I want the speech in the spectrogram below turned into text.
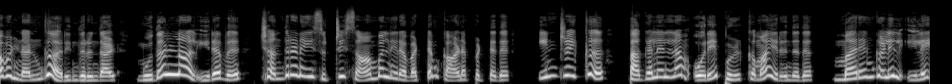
அவள் நன்கு அறிந்திருந்தாள். முதல் நாள் இரவு சந்திரனை சுற்றி சாம்பல் நிற வட்டம் காணப்பட்டது. இன்றைக்கு பகலெல்லாம் ஒரே புழுக்கமாய் இருந்தது. மரங்களில் இலை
